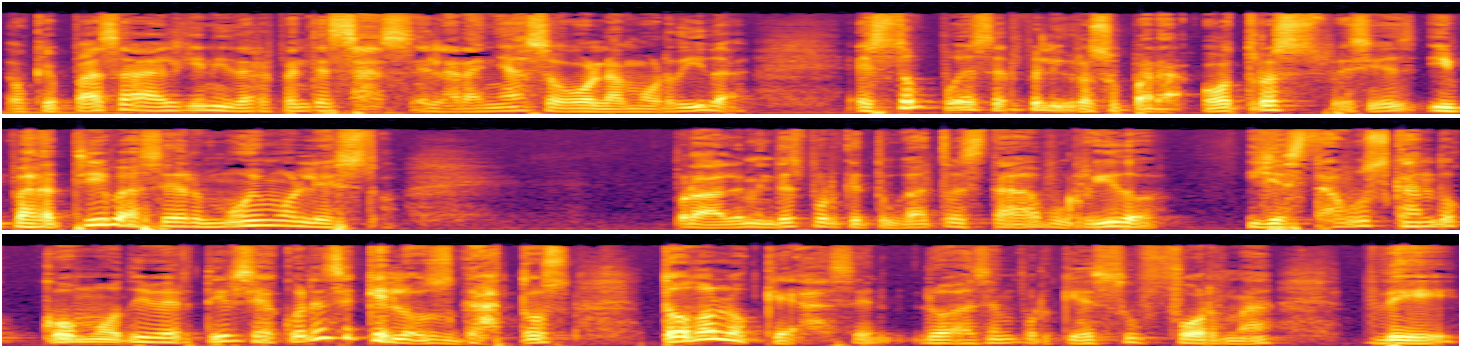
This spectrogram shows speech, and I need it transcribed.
o que pasa a alguien y de repente el arañazo o la mordida. Esto puede ser peligroso para otras especies y para ti va a ser muy molesto. Probablemente es porque tu gato está aburrido y está buscando cómo divertirse. Acuérdense que los gatos, todo lo que hacen, lo hacen porque es su forma de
